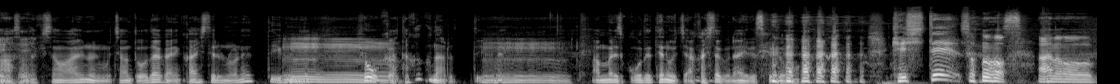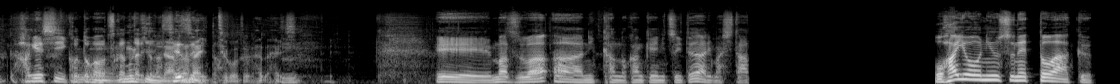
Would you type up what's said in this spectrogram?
ああ佐々木さんはああいうのにもちゃんと穏やかに返してるのねっていうふうに評価が高くなるっていうね。あんまりここで手の内明かしたくないですけども。決してそのあの激しい言葉を使ったりとかせずに、うん、ってことが大事。う。ん。えー、まずは日韓の関係についてでありました。おはようニュースネットワーク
